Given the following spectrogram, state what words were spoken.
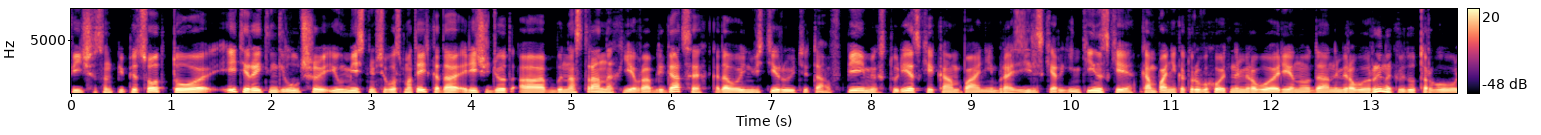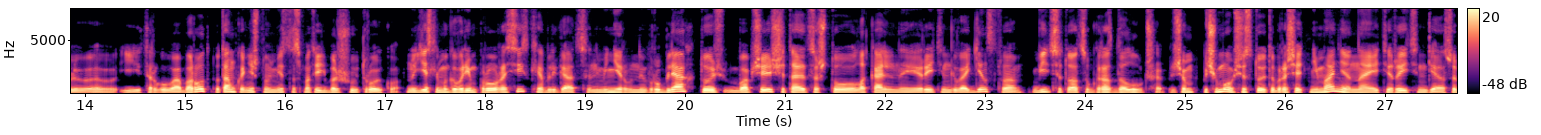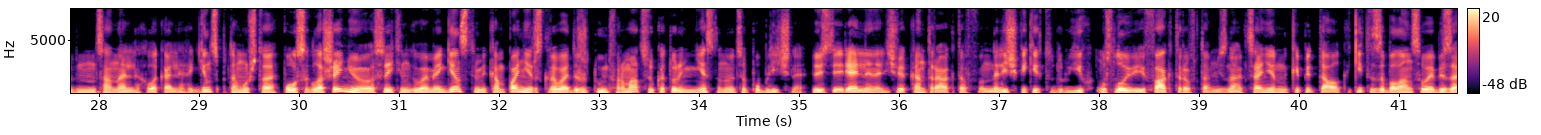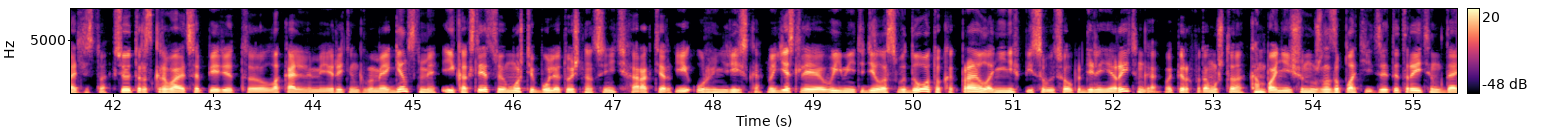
Fitch, S&P 500, то эти рейтинги лучше и уместнее всего смотреть, когда речь идет об иностранных еврооблигациях, когда вы инвестируете там в Pemex, турецкие компании, бразильские, аргентинские, компании, которые выходят на мировую арену, да, на мировой рынок, ведут торговлю э, и торговый оборот, то там, конечно, уместно смотреть большую тройку. Но если мы говорим про российские облигации, облигации номинированы в рублях, то вообще считается, что локальные рейтинговые агентства видят ситуацию гораздо лучше. Причем, почему вообще стоит обращать внимание на эти рейтинги, особенно национальных локальных агентств, потому что по соглашению с рейтинговыми агентствами компании раскрывают даже ту информацию, которая не становится публичной. То есть реальное наличие контрактов, наличие каких-то других условий и факторов, там, не знаю, акционерный капитал, какие-то забалансовые обязательства. Все это раскрывается перед локальными рейтинговыми агентствами, и как следствие вы можете более точно оценить характер и уровень риска. Но если вы имеете дело с ВДО, то, как правило, они не вписываются в определение рейтинга. Во-первых, потому что компании еще нужно заплатить за этот рейтинг, да,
